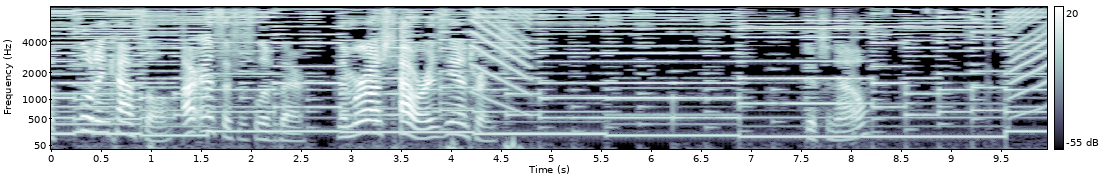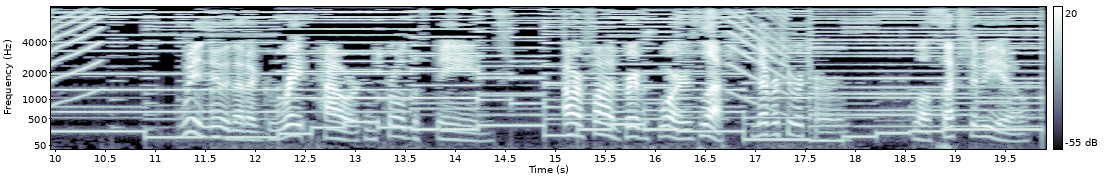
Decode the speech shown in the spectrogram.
The floating castle. Our ancestors lived there. The Mirage Tower is the entrance. Good to know. We knew that a great power controlled the fiends. Our five bravest warriors left, never to return. Well, sucks to be you.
